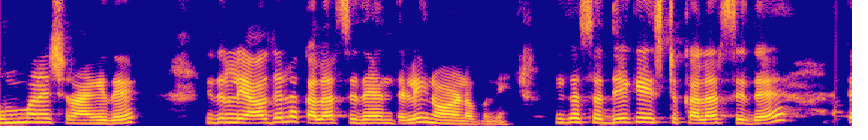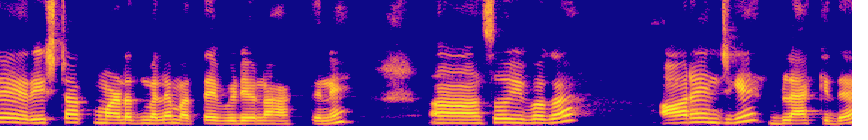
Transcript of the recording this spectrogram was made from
ತುಂಬಾನೇ ಚೆನ್ನಾಗಿದೆ. ಇದ್ರಲ್ಲಿ ಯಾವ್ದೆಲ್ಲ ಕಲರ್ಸ್ ಇದೆ ಅಂತೇಳಿ ನೋಡೋಣ ಬನ್ನಿ. ಈಗ ಸದ್ಯಕ್ಕೆ ಇಷ್ಟು ಕಲರ್ಸ್ ಇದೆ. ಮತ್ತೆ ರೀಸ್ಟಾಕ್ ಮಾಡಿದ್ಮೇಲೆ ಮತ್ತೆ ವಿಡಿಯೋನ ಹಾಕ್ತೀನಿ. ಸೊ ಇವಾಗ ಆರೆಂಜ್ಗೆ ಬ್ಲ್ಯಾಕ್ ಇದೆ.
